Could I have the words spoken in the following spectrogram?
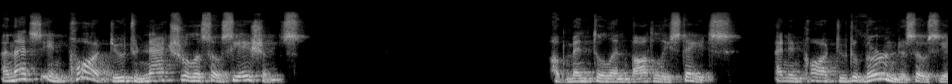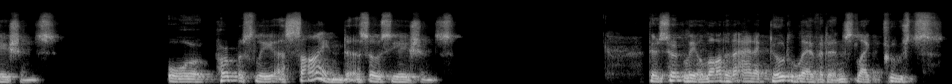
And that's in part due to natural associations of mental and bodily states, and in part due to learned associations or purposely assigned associations. There's certainly a lot of anecdotal evidence, like Proust's,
